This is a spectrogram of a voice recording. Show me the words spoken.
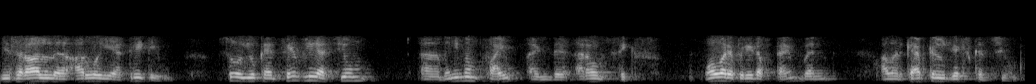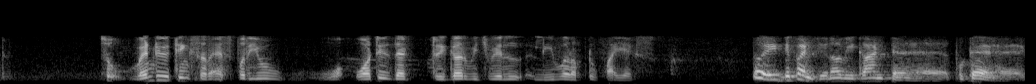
These are all uh, ROA accretive. So you can safely assume uh, minimum 5 and uh, around 6 over a period of time when our capital gets consumed. So when do you think, sir, as per you, what is that trigger which will lever up to 5x? So it depends. You know, we can't uh, put a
